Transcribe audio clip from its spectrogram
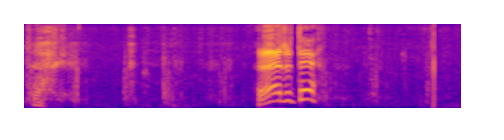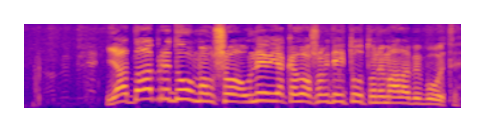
Так. Еже ти? Я добре думав, що у неї я казав, що відей тут не мала би бути.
